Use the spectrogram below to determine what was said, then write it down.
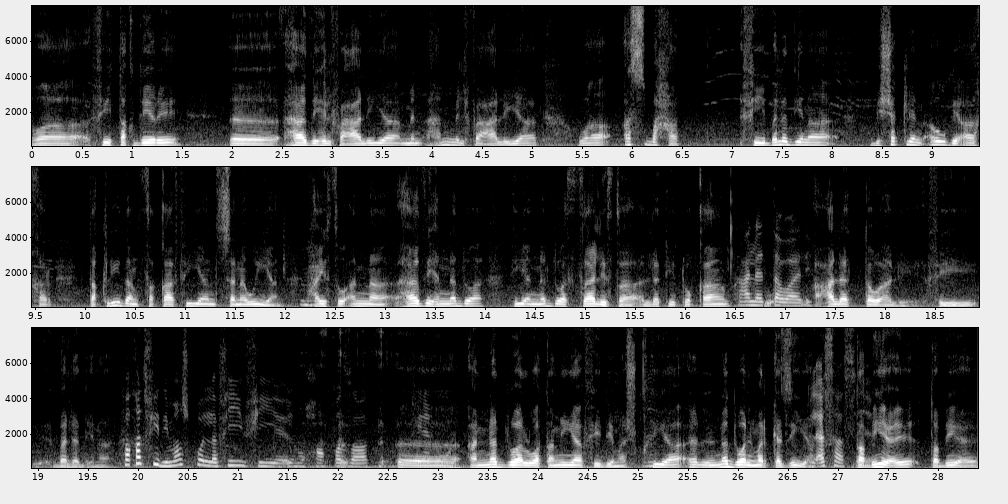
وفي تقديري آه، هذه الفعالية من أهم الفعاليات وأصبحت في بلدنا بشكل أو بآخر تقليدا ثقافيا سنويا حيث أن هذه الندوة هي الندوة الثالثة التي تقام على التوالي. على التوالي في بلدنا. فقط في دمشق ولا في في المحافظات؟ آه الندوة الوطنية في دمشق هي الندوة المركزية. الأساسية. طبيعي طبيعي.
